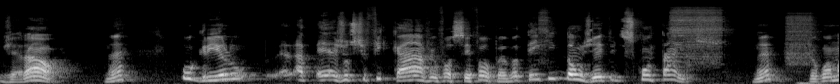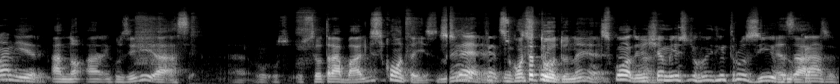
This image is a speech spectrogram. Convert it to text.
geral, né, o grilo é, é justificável você. Fala, eu vou ter que dar um jeito de descontar isso, né, de alguma maneira. A no, a, inclusive, a, o, o, seu trabalho desconta isso, né? É, desconta, desconta, tudo, né? Desconta, a gente ah. chama isso de ruído intrusivo, Exato. no caso.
